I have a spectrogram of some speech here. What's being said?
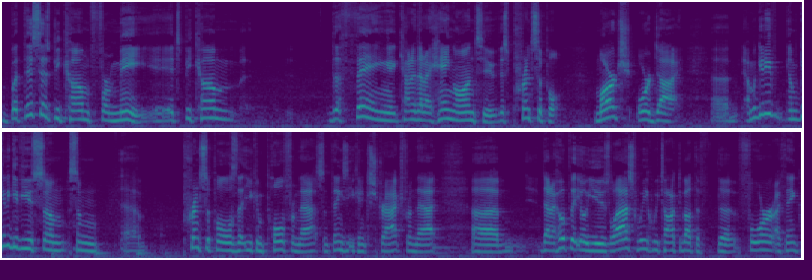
but this has become for me it's become the thing kind of that I hang on to this principle march or die uh, I'm going to give I'm to give you some some uh, principles that you can pull from that some things that you can extract from that um, that I hope that you'll use. Last week we talked about the the four I think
